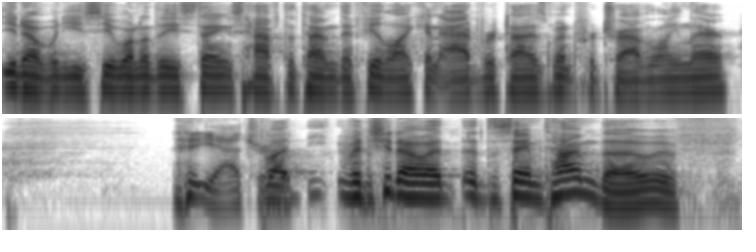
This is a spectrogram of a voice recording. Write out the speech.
you know, when you see one of these things, half the time they feel like an advertisement for traveling there. yeah, true. But, but you know, at, at the same time, though, if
